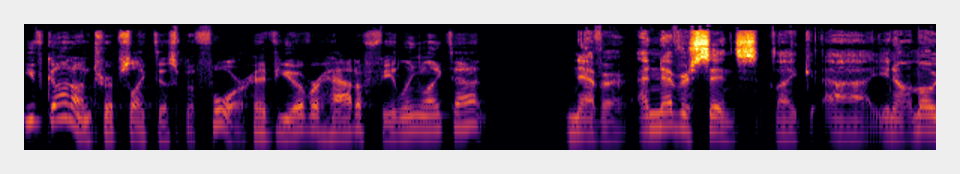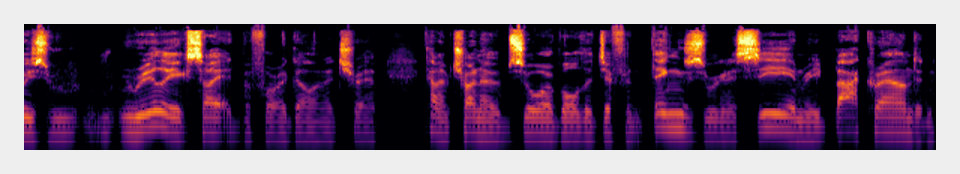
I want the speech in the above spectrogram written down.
you've gone on trips like this before. Have you ever had a feeling like that? Never, and never since. Like, uh, you know, I'm always r- really excited before I go on a trip, kind of trying to absorb all the different things we're going to see and read background. And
